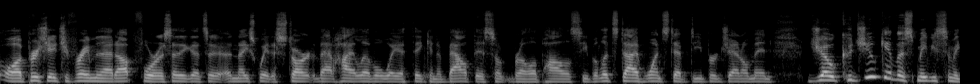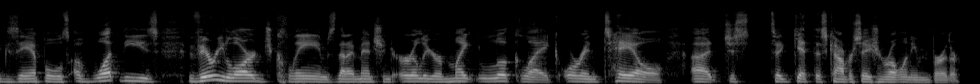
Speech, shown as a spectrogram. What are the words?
Well, I appreciate you framing that up for us. I think that's a, a, nice way to start that high level way of thinking about this umbrella policy. But let's dive one step deeper, gentlemen. Joe, could you give us maybe some examples of what these very large claims that I mentioned earlier might look like or entail, uh, just to get this conversation rolling even further?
